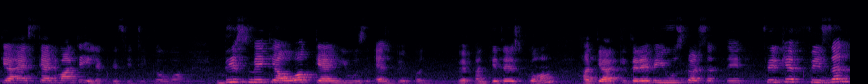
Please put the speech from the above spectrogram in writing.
क्या है इसका एडवांटेज इलेक्ट्रिसिटी का हुआ। दिस में क्या हुआ? Can use as weapon weapon की तरह इसको हम हथियार की तरह भी यूज़ कर सकते हैं। फिर क्या? Fission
